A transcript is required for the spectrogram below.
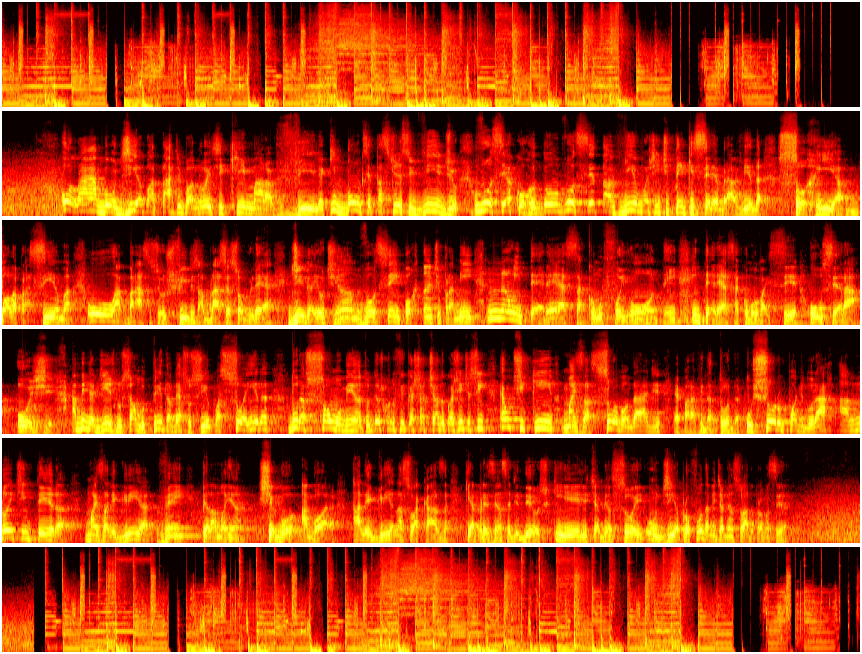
Bye. Olá, bom dia, boa tarde, boa noite, que maravilha, que bom que você está assistindo esse vídeo. Você acordou, você está vivo, a gente tem que celebrar a vida. Sorria, bola para cima, ou abraça seus filhos, abrace a sua mulher, diga eu te amo, você é importante para mim. Não interessa como foi ontem, interessa como vai ser ou será hoje. A Bíblia diz no Salmo 30, verso 5: a sua ira dura só um momento. Deus, quando fica chateado com a gente assim, é um tiquinho, mas a sua bondade é para a vida toda. O choro pode durar a noite inteira, mas a alegria vem pela manhã. Chegou agora alegria na sua casa, que é a presença de Deus, que Ele te abençoe. Um dia profundamente abençoado para você.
